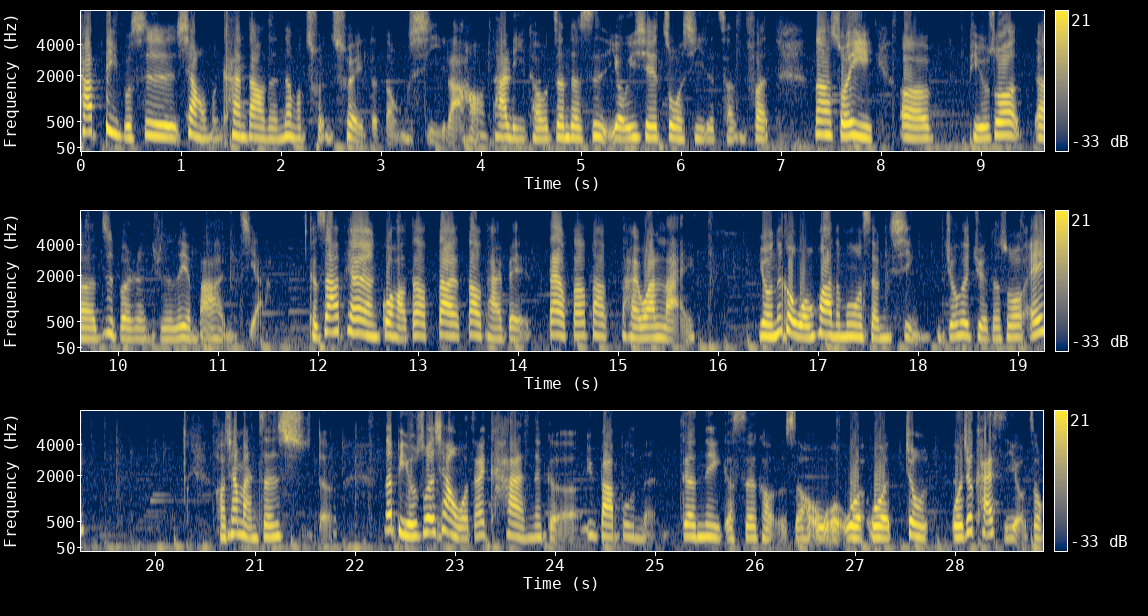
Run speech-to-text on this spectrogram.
它并不是像我们看到的那么纯粹的东西啦，哈，它里头真的是有一些做戏的成分。那所以，呃，比如说，呃，日本人觉得恋巴很假，可是他漂洋过海到到到台北，到到到台湾来，有那个文化的陌生性，你就会觉得说，哎、好像蛮真实的。那比如说，像我在看那个欲罢不能。跟那个 circle 的时候，我我我就我就开始有这种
